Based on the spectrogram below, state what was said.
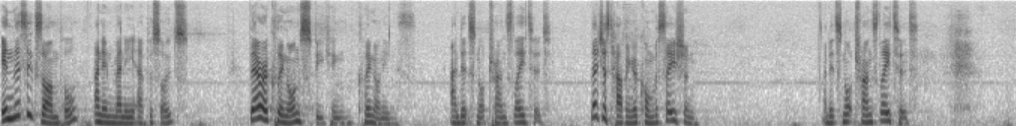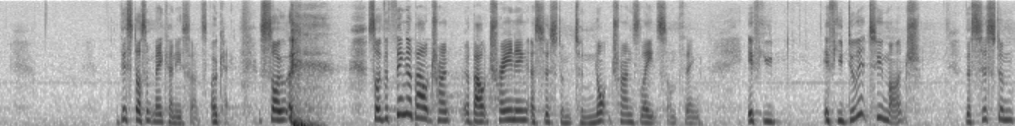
In this example, and in many episodes, there are Klingons speaking Klingonese, and it's not translated. They're just having a conversation, and it's not translated. This doesn't make any sense. Okay, so, so the thing about, tra about training a system to not translate something, if you, if you do it too much, the system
